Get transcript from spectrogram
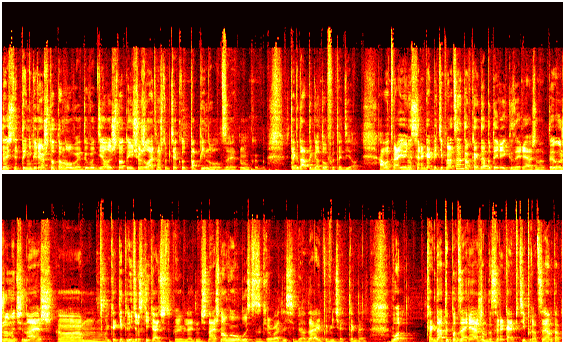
То есть ты не берешь что-то новое, ты вот делаешь что-то, еще желательно, чтобы тебя кто-то подпинывал за это, ну, как бы, тогда ты готов это делать. А вот в районе 45%, когда батарейка заряжена, ты уже начинаешь э, какие-то лидерские качества проявлять, начинаешь новые области закрывать для себя, да, и помечать и так далее. Вот когда ты подзаряжен до 45%,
